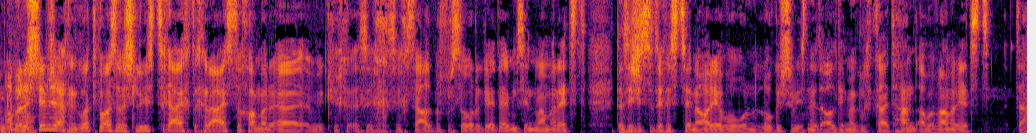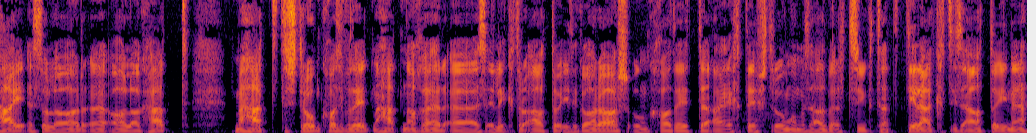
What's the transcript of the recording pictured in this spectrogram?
Aber genau. das stimmt ist eigentlich ein guter Punkt. Also, da schließt sich eigentlich der Kreis. Da kann man äh, wirklich sich, sich selber versorgen. In dem Sinn, wenn man jetzt, das ist jetzt natürlich ein Szenario, wo, wo logischerweise nicht all die Möglichkeiten haben. Aber wenn man jetzt daheim eine Solaranlage hat, man hat den Strom quasi von dort, man hat nachher äh, ein Elektroauto in der Garage und kann dort eigentlich den Strom, den man selber erzeugt hat, direkt ins Auto rein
